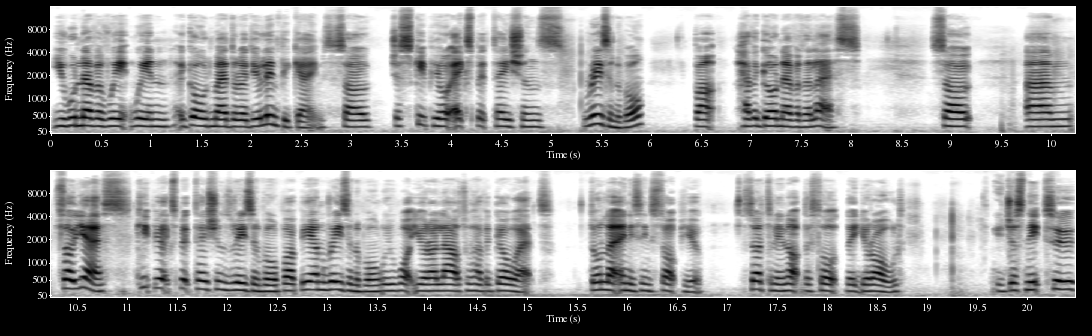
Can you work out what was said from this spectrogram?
you would never win a gold medal at the Olympic Games. So just keep your expectations reasonable, but have a go nevertheless. So, um, so yes, keep your expectations reasonable, but be unreasonable with what you're allowed to have a go at. Don't let anything stop you. Certainly not the thought that you're old. You just need to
